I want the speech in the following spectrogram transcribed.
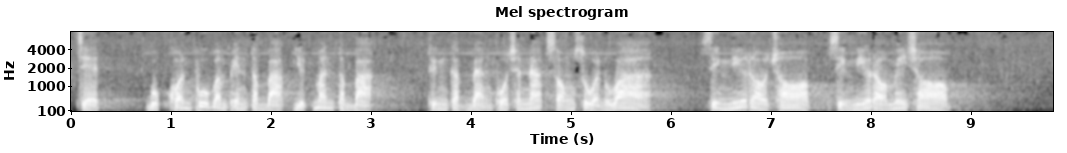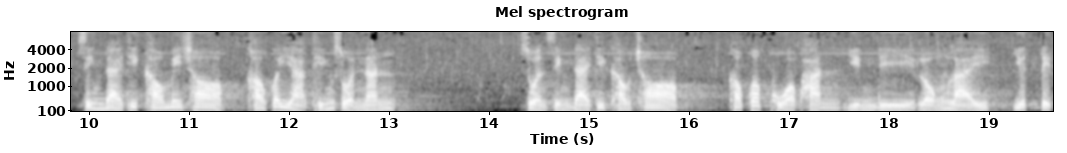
7. บุคคลผู้บำเพ็ญตบะยึดมั่นตบะถึงกับแบ่งโภชนะสองส่วนว่า สิ่งนี้เราชอบ สิ่งนี้เราไม่ชอบ สิ่งใดที่เขาไม่ชอบ เขาก็อยากทิ้งส่วนนั้น ส่วนสิ่งใดที่เขาชอบ เขาก็ผัวพัน ยินดี หลงไหล ยึดติด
